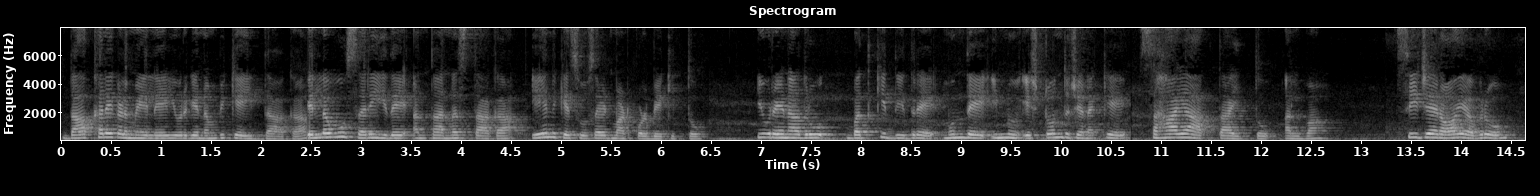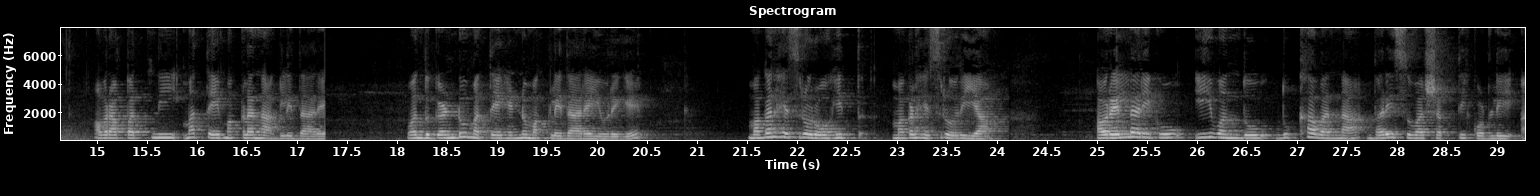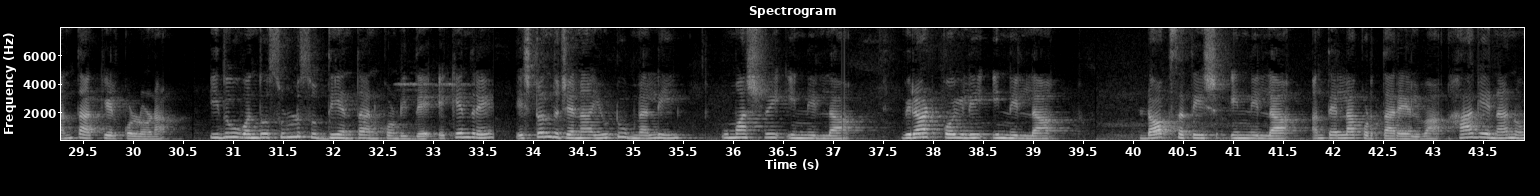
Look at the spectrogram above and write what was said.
ದಾಖಲೆಗಳ ಮೇಲೆ ಇವರಿಗೆ ನಂಬಿಕೆ ಇದ್ದಾಗ, ಎಲ್ಲವೂ ಸರಿ ಇದೆ ಅಂತ ಅನ್ನಿಸ್ದಾಗ ಏನಕ್ಕೆ ಸೂಸೈಡ್ ಮಾಡ್ಕೊಳ್ಬೇಕಿತ್ತು? ಇವರೇನಾದರೂ ಬದುಕಿದ್ದಿದ್ರೆ ಮುಂದೆ ಇನ್ನು ಎಷ್ಟೊಂದು ಜನಕ್ಕೆ ಸಹಾಯ ಆಗ್ತಾ ಇತ್ತು ಅಲ್ವಾ? ಸಿ ಜೆ ರಾಯ್ ಅವರು ಅವರ ಪತ್ನಿ ಮತ್ತು ಮಕ್ಕಳನ್ನಾಗಲಿದ್ದಾರೆ. ಒಂದು ಗಂಡು ಮತ್ತು ಹೆಣ್ಣು ಮಕ್ಕಳಿದ್ದಾರೆ ಇವರಿಗೆ. ಮಗನ ಹೆಸರು ರೋಹಿತ್, ಮಗಳ ಹೆಸರು ರಿಯಾ. ಅವರೆಲ್ಲರಿಗೂ ಈ ಒಂದು ದುಃಖವನ್ನು ಭರಿಸುವ ಶಕ್ತಿ ಕೊಡಲಿ ಅಂತ ಕೇಳ್ಕೊಳ್ಳೋಣ. ಇದು ಒಂದು ಸುಳ್ಳು ಸುದ್ದಿ ಅಂತ ಅಂದ್ಕೊಂಡಿದ್ದೆ ಏಕೆಂದರೆ ಎಷ್ಟೊಂದು ಜನ ಯೂಟ್ಯೂಬ್ನಲ್ಲಿ ಉಮಾಶ್ರೀ ಇನ್ನಿಲ್ಲ, ವಿರಾಟ್ ಕೊಹ್ಲಿ ಇನ್ನಿಲ್ಲ, ಡಾಕ್ ಸತೀಶ್ ಇನ್ನಿಲ್ಲ ಅಂತೆಲ್ಲ ಕೊಡ್ತಾರೆ ಅಲ್ವಾ? ಹಾಗೆ ನಾನು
